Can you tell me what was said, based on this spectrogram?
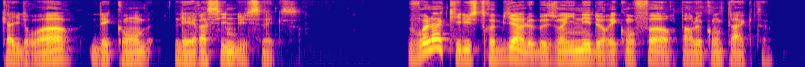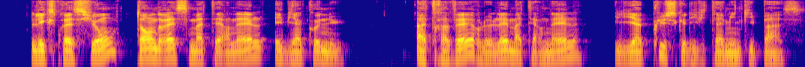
Caille droit, décombe les racines du sexe. Voilà qui illustre bien le besoin inné de réconfort par le contact. L'expression tendresse maternelle est bien connue. À travers le lait maternel, il y a plus que des vitamines qui passent.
